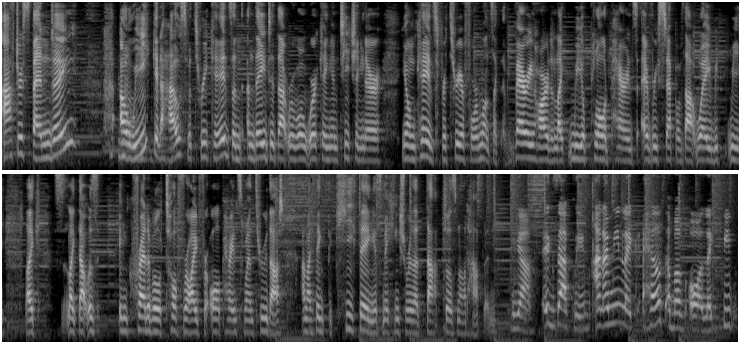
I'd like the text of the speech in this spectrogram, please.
after spending a week in a house with three kids and, and they did that remote working and teaching their young kids for three or four months like very hard and like we applaud parents every step of that way. We, we like like that was incredible tough ride for all parents who went through that and i think the key thing is making sure that that does not happen. Yeah exactly and i mean like health above all like people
